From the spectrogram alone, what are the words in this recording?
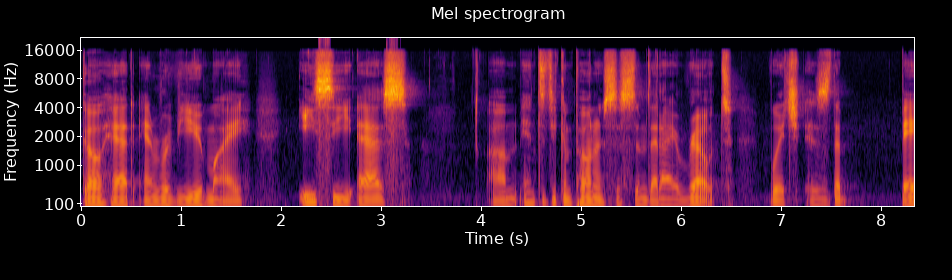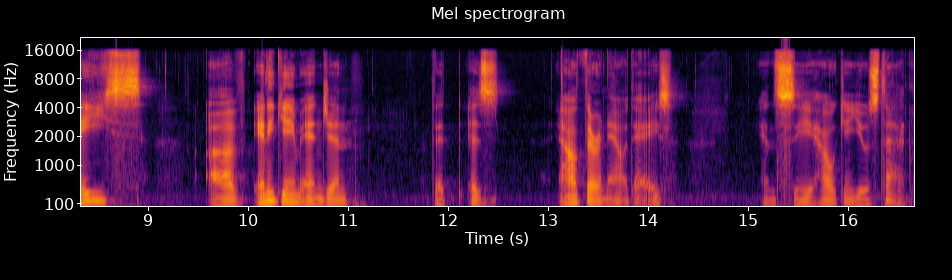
go ahead and review my ECS um, entity component system that I wrote which is the base of any game engine that is out there nowadays, and see how we can use that.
